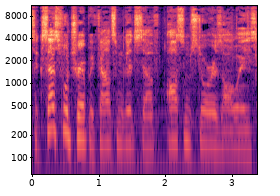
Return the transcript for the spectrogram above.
Successful trip. We found some good stuff. Awesome store as always.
